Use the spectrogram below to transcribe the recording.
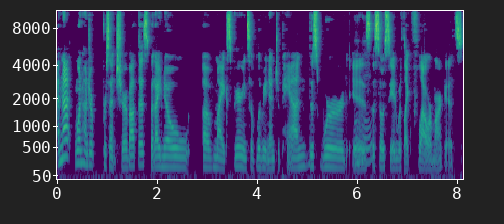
I'm not 100% sure about this, but I know of my experience of living in Japan, this word is Mhm. associated with like flower markets.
